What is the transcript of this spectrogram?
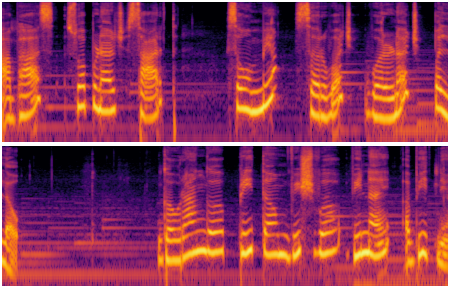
आभास स्वप्नज सार्थ सौम्य सर्वज वर्णज पल्लव. गौरांग प्रीतम विश्व विनय अभिज्ञ।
